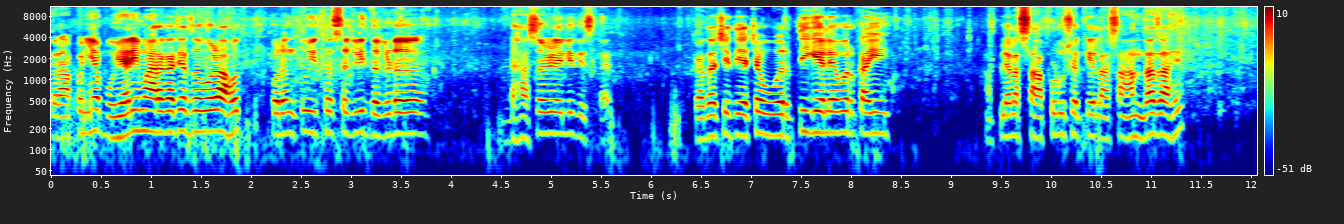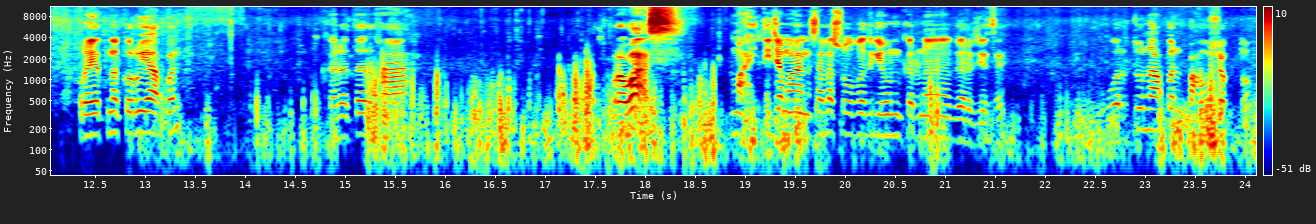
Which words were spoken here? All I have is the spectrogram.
तर आपण या भुयारी मार्गाच्या जवळ आहोत परंतु इथं सगळी दगडं ढासळलेली दिसत आहेत कदाचित याच्या वरती गेल्यावर काही आपल्याला सापडू शकेल असा अंदाज आहे. प्रयत्न करूया आपण. खरं तर हा प्रवास माहितीच्या माणसाला सोबत घेऊन करणं गरजेचं आहे. वरतून आपण पाहू शकतो.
